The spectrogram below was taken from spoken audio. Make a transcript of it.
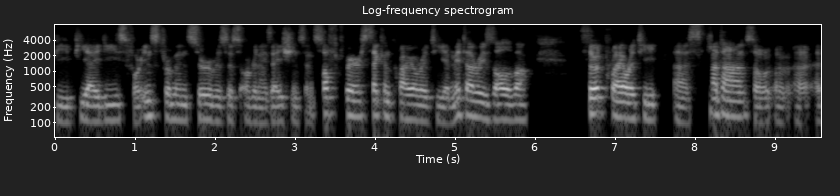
be PIDs for instruments, services, organizations, and software. Second priority, a meta resolver. Third priority, uh, schemata, so uh, uh,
